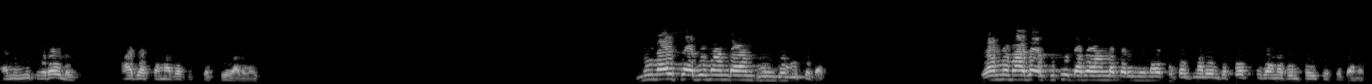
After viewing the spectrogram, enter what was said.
आणि मी ठरवलं माझ्या समाजाची शक्ती वाढवायची. मी नाही स्वाभिमान दान ठेवून जगू शकत. यांनी माझ्यावर किती दबाव आणला तरी मी नाही फुटत मला यांचं पोस्ट जाणं कोण पैसे सुद्धा नाही.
